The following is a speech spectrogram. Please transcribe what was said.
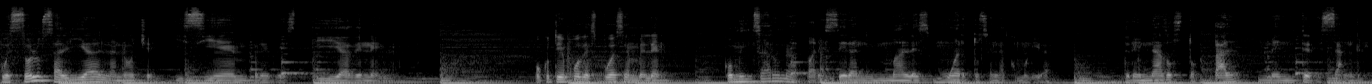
pues solo salía en la noche y siempre vestía de negro. Poco tiempo después en Belén, comenzaron a aparecer animales muertos en la comunidad, drenados totalmente de sangre.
